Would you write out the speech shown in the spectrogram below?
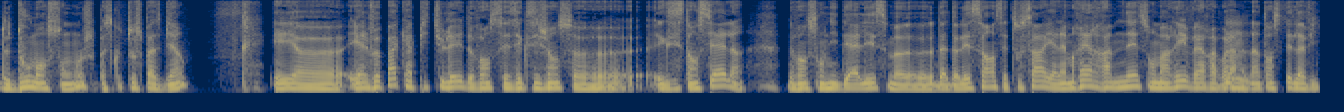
de doux mensonge, parce que tout se passe bien. Et, euh, et elle veut pas capituler devant ses exigences euh, existentielles, devant son idéalisme euh, d'adolescence et tout ça. Et elle aimerait ramener son mari vers voilà Mm. l'intensité de la vie.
